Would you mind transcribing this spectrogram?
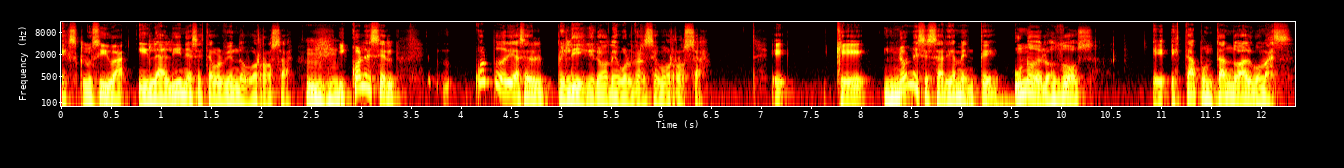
exclusiva y la línea se está volviendo borrosa. ¿Y cuál es el cuál podría ser el peligro de volverse borrosa? Eh, que no necesariamente uno de los dos eh, está apuntando a algo más.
